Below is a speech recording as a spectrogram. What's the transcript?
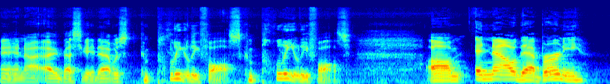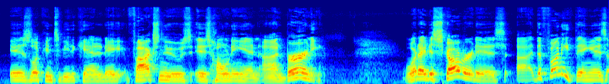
and I, I investigated. That was completely false. Completely false. Um, and now that Bernie is looking to be the candidate, Fox News is honing in on Bernie what I discovered is uh, the funny thing is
